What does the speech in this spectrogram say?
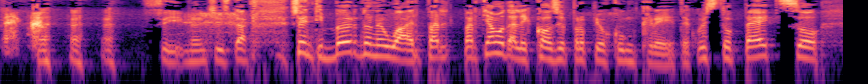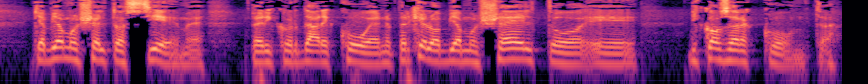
ecco. Sì, non ci sta. Senti, Burden e Wild, partiamo dalle cose proprio concrete. Questo pezzo che abbiamo scelto assieme per ricordare Cohen, perché lo abbiamo scelto e di cosa racconta?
